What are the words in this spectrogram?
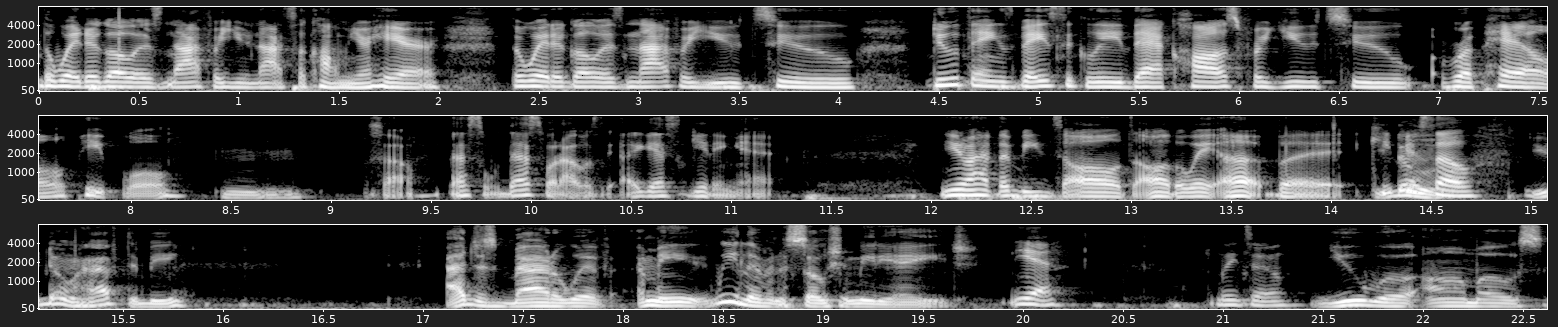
The way to go is not for you not to comb your hair. The way to go is not for you to do things basically that cause for you to repel people. Mm-hmm. So that's that's what I was I guess getting at. You don't have to be dulled all the way up, but keep don't. yourself. You don't have to be. I just battle with. I mean, we live in a social media age. Yeah. We do. You will almost.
